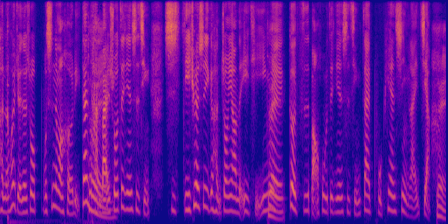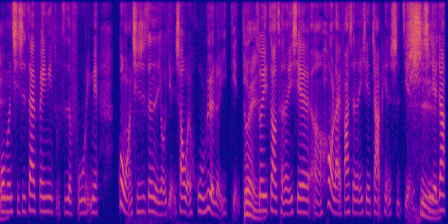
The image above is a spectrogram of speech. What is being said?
可能会觉得说不是那么合理，但坦白说这件事情是的确是一个很重要的议题，因为个资保护这件事情在普遍性来讲，我们其实，在非营利组织的服务里面，过往其实真的有点稍微忽略了一点点，所以造成了一些呃后来发生的一些诈骗事件，其实也让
